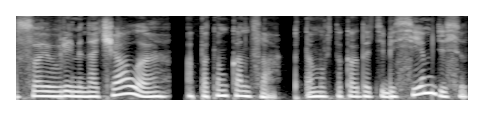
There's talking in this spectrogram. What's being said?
свое время начала, а потом конца. Потому что когда тебе 70,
